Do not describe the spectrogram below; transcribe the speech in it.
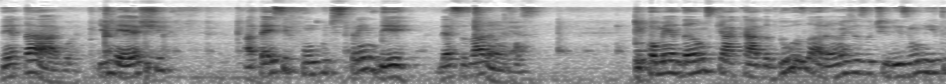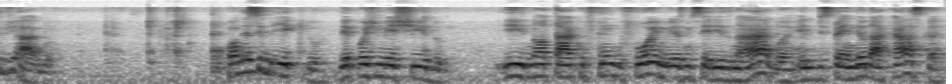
dentro da água e mexe até esse fungo desprender dessas laranjas. Recomendamos que a cada duas laranjas utilize um litro de água. Quando esse líquido, depois de mexido e notar que o fungo foi mesmo inserido na água, ele desprendeu da casca,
